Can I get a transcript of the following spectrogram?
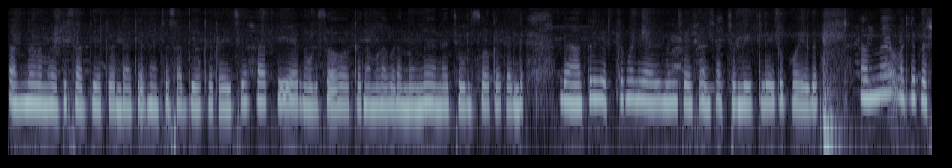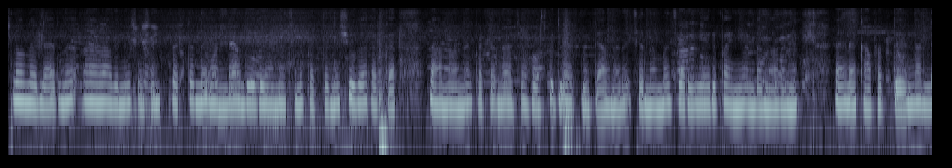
അന്ന് നമ്മൾ സദ്യയൊക്കെ ഉണ്ടാക്കിയിരുന്നു അച്ഛൻ സദ്യയൊക്കെ കഴിച്ച് ഹാപ്പിയായിരുന്നു ഉത്സവമൊക്കെ നമ്മളവിടെ നിന്ന് തന്നെ അച്ഛൻ ഉത്സവമൊക്കെ കണ്ട് രാത്രി എട്ട് മണിയായതിനു ശേഷം അച്ഛൻ വീട്ടിലേക്ക് പോയത്. അന്ന് വലിയ പ്രശ്നമൊന്നുമില്ലായിരുന്നു. അതിനുശേഷം പെട്ടെന്ന് രണ്ടാം തീയതിയാണ് അച്ഛന് പെട്ടെന്ന് ഷുഗറൊക്കെ താന്നു. വന്ന് പെട്ടെന്ന് അച്ഛൻ ഹോസ്പിറ്റലിൽ അഡ്മിറ്റ് ആവുന്നത്. ചെന്നുമ്പോൾ ചെറിയൊരു പനിയുണ്ടെന്ന് പറഞ്ഞ് അങ്ങനെ കഫത്ത് നല്ല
